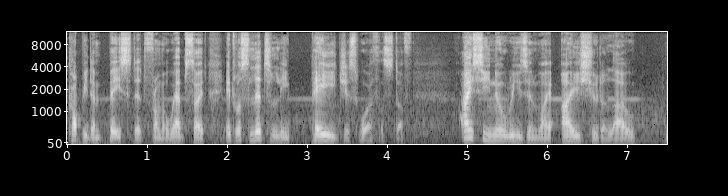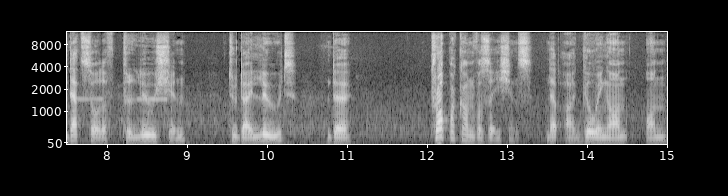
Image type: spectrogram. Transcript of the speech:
copied and pasted it from a website. It was literally pages worth of stuff. I see no reason why I should allow that sort of pollution to dilute the proper conversations that are going on on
